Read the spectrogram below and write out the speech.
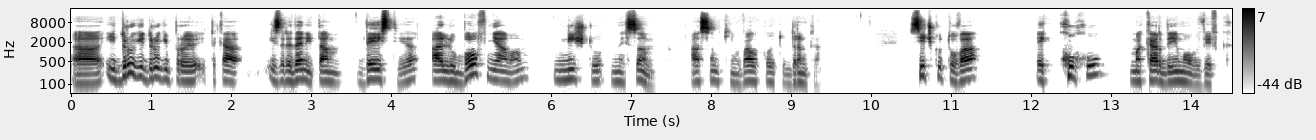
а, и други, други така изредени там действия, а любов нямам, нищо не съм. Аз съм кимвал, който дрънка. Всичко това е кухо, макар да има обвивка.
